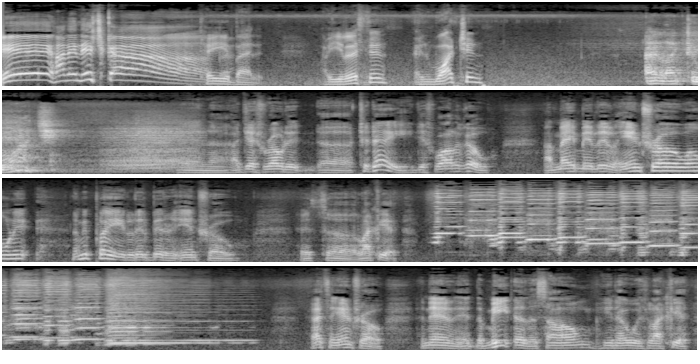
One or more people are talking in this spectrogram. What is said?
Hey, Hananishka! Tell you about it. Are you listening and watching? I like to watch. And uh, I just wrote it uh, today, just a while ago. I made me a little intro on it. Let me play you a little bit of the intro. It's uh, like it. That's the intro. And then at the meat of the song, you know, is like it.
